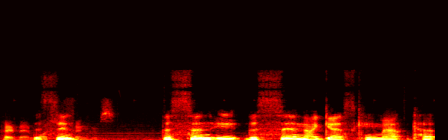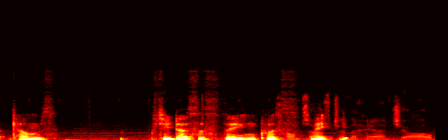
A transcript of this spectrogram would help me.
Hey man, The watch sin- your fingers. the sin, e- the sin, I guess, came out, co- comes. She does this thing, puts, Comes make, after the hand job.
